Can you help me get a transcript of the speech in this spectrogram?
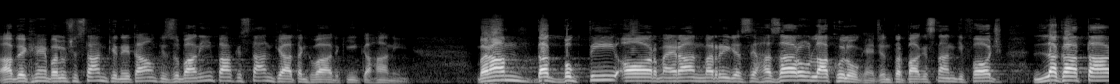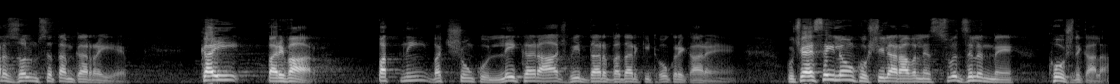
आप देख रहे हैं बलूचिस्तान के नेताओं की जुबानी, पाकिस्तान के आतंकवाद की कहानी। बराम दक बुक्ति और महरान मर्री जैसे हज़ारों लाखों लोग हैं जिन पर पाकिस्तान की फौज लगातार जुल्म सितम कर रही है। कई परिवार, पत्नी, बच्चों को लेकर आज भी दर बदर की ठोकरें खा रहे हैं। कुछ ऐसे ही लोगों को शीला रावल ने स्विट्जरलैंड में खोज निकाला।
